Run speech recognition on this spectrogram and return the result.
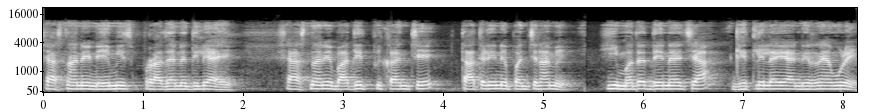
शासनाने नेहमीच प्राधान्य दिले आहे. शासनाने बाधित पिकांचे तातडीने पंचनामे ही मदत देण्याच्या घेतलेल्या या निर्णयामुळे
